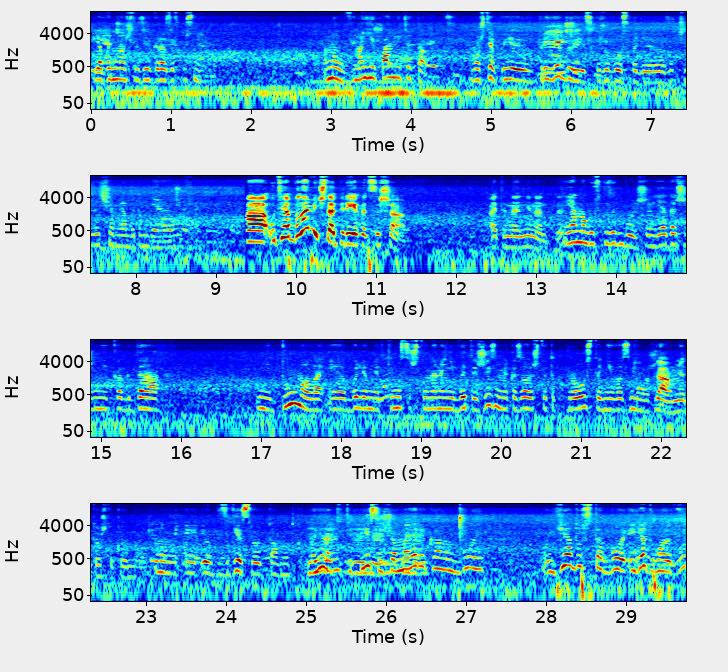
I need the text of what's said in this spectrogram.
я понимаю, что здесь гораздо вкуснее. Ну, в моей памяти так. Может, я при- приеду и скажу, господи, зачем я об этом думала? А у тебя была мечта переехать в США? А это, наверное, не надо, да? Я могу сказать больше. Я даже никогда не думала, и были у меня такие мысли, что, наверное, не в этой жизни. Мне казалось, что это просто невозможно. Да, у меня тоже такое было. Ну, и, и в детстве вот там вот как Марина, Мгм, эти песни, еще мгм. American Boy, еду с тобой. И я думаю, вот,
